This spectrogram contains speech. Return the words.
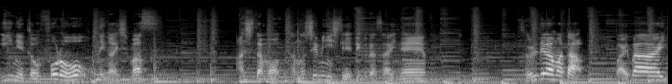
いいねとフォローをお願いします。明日も楽しみにしていてくださいね。それではまた。バイバイ。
